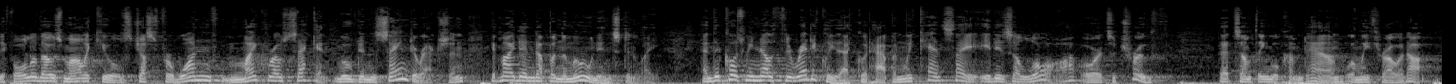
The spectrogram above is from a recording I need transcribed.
if all of those molecules just for one microsecond moved in the same direction, it might end up on the moon instantly. And because we know theoretically that could happen, we can't say it is a law or it's a truth that something will come down when we throw it up.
